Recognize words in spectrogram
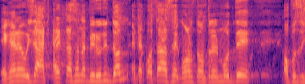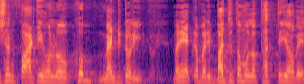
এখানে ওই যে আরেকটা আছে না বিরোধী দল, একটা কথা আছে, গণতন্ত্রের মধ্যে অপোজিশন পার্টি হলো খুব ম্যান্ডেটরি মানে একেবারে বাধ্যতামূলক থাকতেই হবে।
